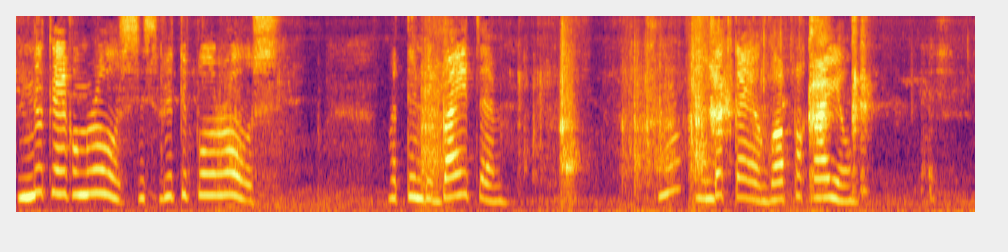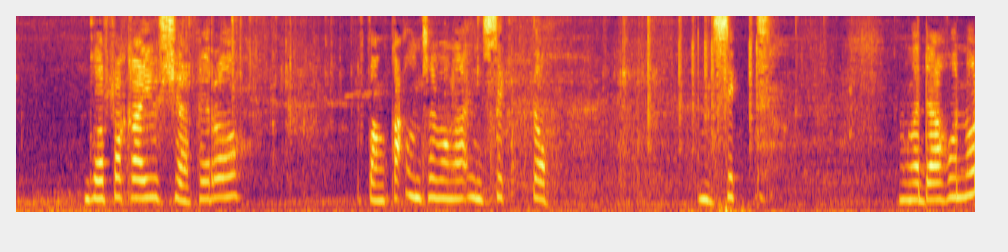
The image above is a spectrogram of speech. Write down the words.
Hindi kaya kong rose. It's beautiful rose. Then they bite them. Hmm? Nandot kayo. Gwapa kayo. Gwapa kayo siya. Pero pangkaon sa mga insekto. Insect. Mga dahon nun.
